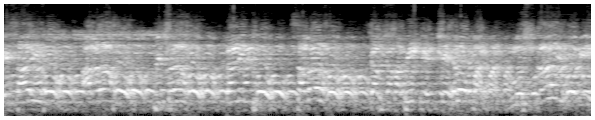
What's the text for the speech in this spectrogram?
ईसाई हो, अगला हो, पिछड़ा हो, दलित हो, सबल हो, जब सभी के चेहरों पर मुस्कान होगी,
